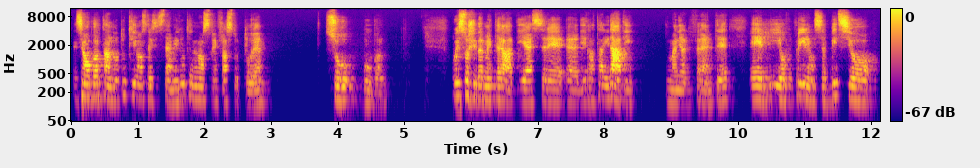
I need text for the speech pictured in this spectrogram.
e stiamo portando tutti i nostri sistemi, tutte le nostre infrastrutture su Google. Questo ci permetterà di, essere, eh, di trattare i dati in maniera differente e di offrire un servizio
